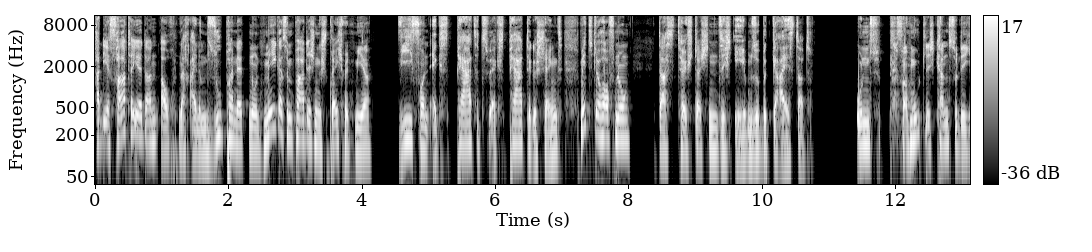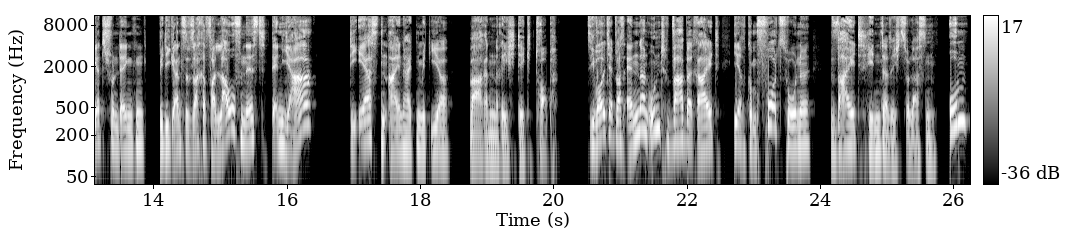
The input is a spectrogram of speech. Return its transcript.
hat ihr Vater ihr dann auch nach einem super netten und mega sympathischen Gespräch mit mir wie von Experte zu Experte geschenkt, mit der Hoffnung, dass Töchterchen sich ebenso begeistert. Und vermutlich kannst du dir jetzt schon denken, wie die ganze Sache verlaufen ist, denn ja, die ersten Einheiten mit ihr waren richtig top. Sie wollte etwas ändern und war bereit, ihre Komfortzone weit hinter sich zu lassen, um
